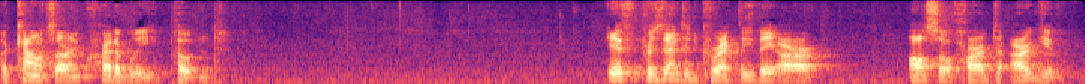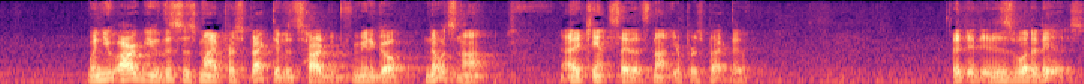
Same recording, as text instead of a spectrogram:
accounts are incredibly potent. if presented correctly, they are also hard to argue. When you argue, this is my perspective, it's hard for me to go, no, it's not. I can't say that's not your perspective. That it is what it is.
